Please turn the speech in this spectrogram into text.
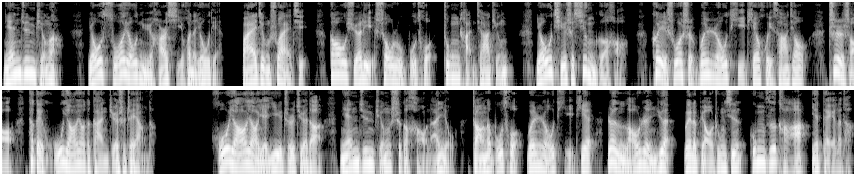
年君平啊，有所有女孩喜欢的优点：白净帅气、高学历、收入不错、中产家庭，尤其是性格好，可以说是温柔体贴、会撒娇。至少他给胡瑶瑶的感觉是这样的。胡瑶瑶也一直觉得年君平是个好男友，长得不错，温柔体贴，任劳任怨。为了表忠心，工资卡也给了他。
